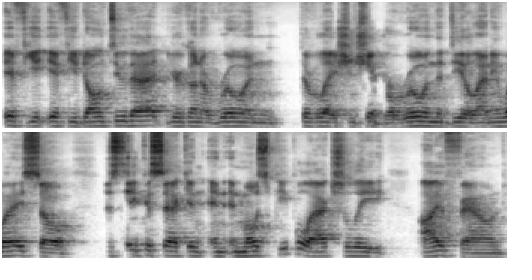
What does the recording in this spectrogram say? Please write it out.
if you if you don't do that, you're going to ruin the relationship or ruin the deal anyway. So just take a second. And, and most people actually, I've found,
